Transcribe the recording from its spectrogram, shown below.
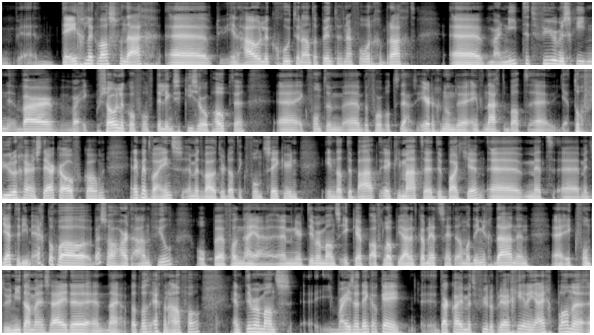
degelijk was vandaag. Eh, inhoudelijk goed een aantal punten naar voren gebracht. Eh, maar niet het vuur misschien waar, waar ik persoonlijk of, of de linkse kiezer op hoopte. Eh, ik vond hem eh, bijvoorbeeld, eerder genoemde een vandaag debat, eh, ja, toch vuriger en sterker overkomen. En ik ben het wel eens met Wouter dat ik vond, zeker in, in dat debat, klimaatdebatje met, met Jette, die hem echt toch wel best wel hard aanviel. Op van, nou ja, meneer Timmermans, ik heb afgelopen jaar in het kabinet gezeten en allemaal dingen gedaan. En ik vond u niet aan mijn zijde. En nou ja, dat was echt een aanval. En Timmermans, waar je zou denken, oké, daar kan je met vuur op reageren en je eigen plannen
